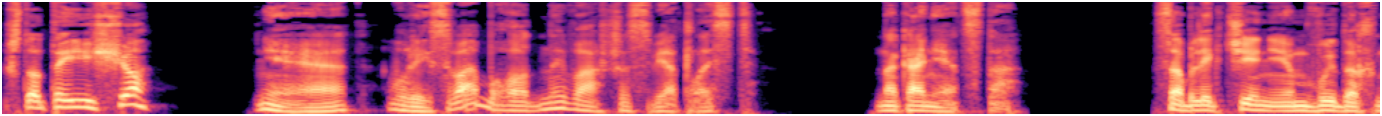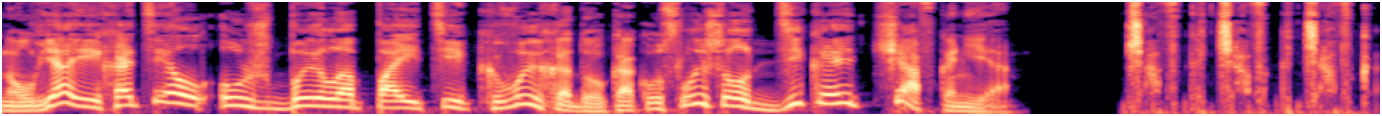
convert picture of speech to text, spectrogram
Что-то еще? Нет, вы свободны, ваша светлость. Наконец-то. С облегчением выдохнул я и хотел уж было пойти к выходу, как услышал дикое чавканье. Чавка, чавка, чавка.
